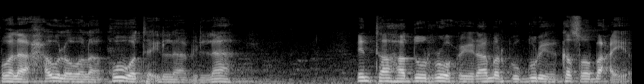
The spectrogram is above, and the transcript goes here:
walaa xawla walaa quwata ila biاllaah intaa hadduu ruuxu yidhaah markuu guriga ka soo baxayo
